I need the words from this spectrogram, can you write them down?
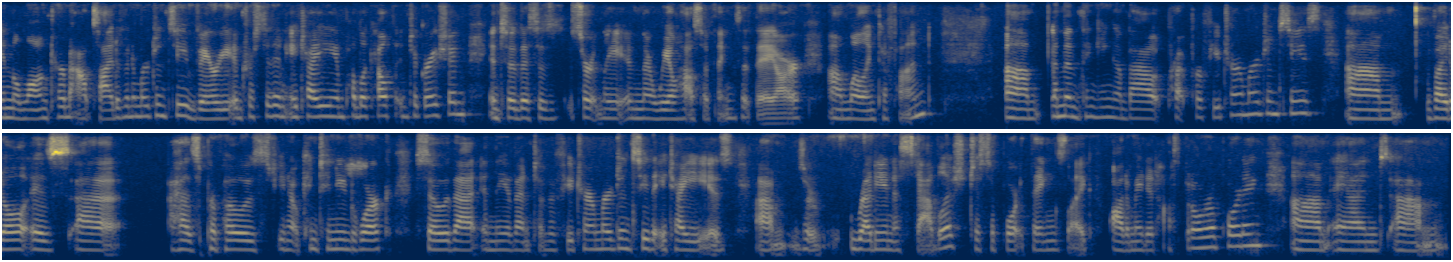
in the long term outside of an emergency very interested in HIE and public health integration. And so this is certainly in their wheelhouse of things that they are willing to fund. Um, and then thinking about prep for future emergencies, um, VITL is uh, has proposed, you know, continued work so that in the event of a future emergency, the HIE is um, sort of ready and established to support things like automated hospital reporting um, and um,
